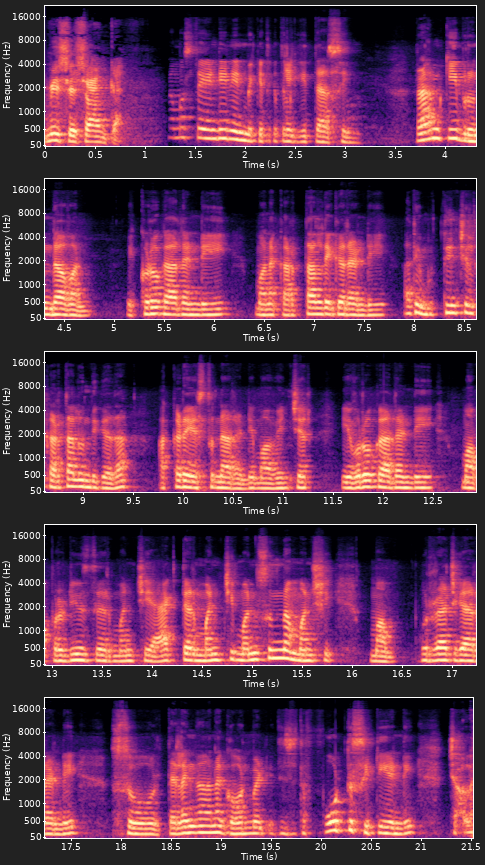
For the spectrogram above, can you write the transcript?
మీ శశాంక. నమస్తే అండి. నేను మీ కితకితల గీతా సింగ్. రామ్కి బృందావన్. ఎక్కడో కాదండి. మన కర్తాల దగ్గర అండి. అది ముత్తించుల కర్తాలు ఉంది కదా. అక్కడ వేస్తున్నారండి మా వెంచర్. ఎవరో కాదండి మా ప్రొడ్యూసర్ మంచి యాక్టర్ మంచి మనసున్న మనిషి మా గుర్రాజ్ గారండి. So Telangana government it is the fourth city అండి. చాలా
